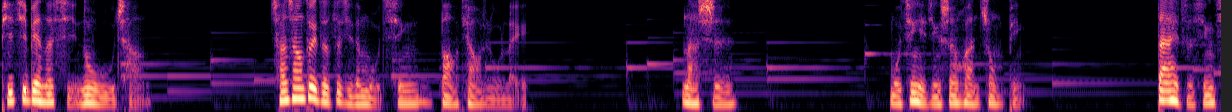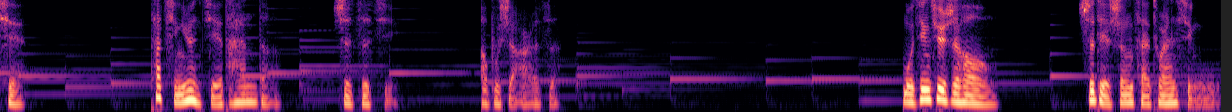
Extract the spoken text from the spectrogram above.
脾气变得喜怒无常。常常对着自己的母亲暴跳如雷。那时，母亲已经身患重病，但爱子心切，他情愿截瘫的是自己，而不是儿子。母亲去世后，史铁生才突然醒悟。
